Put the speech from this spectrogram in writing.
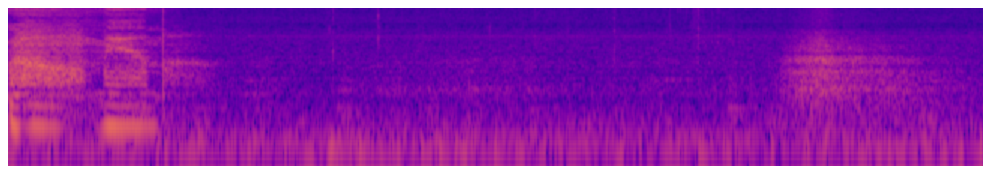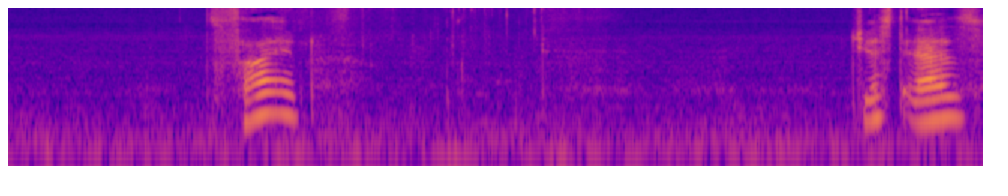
Oh, man. It's fine. Just as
